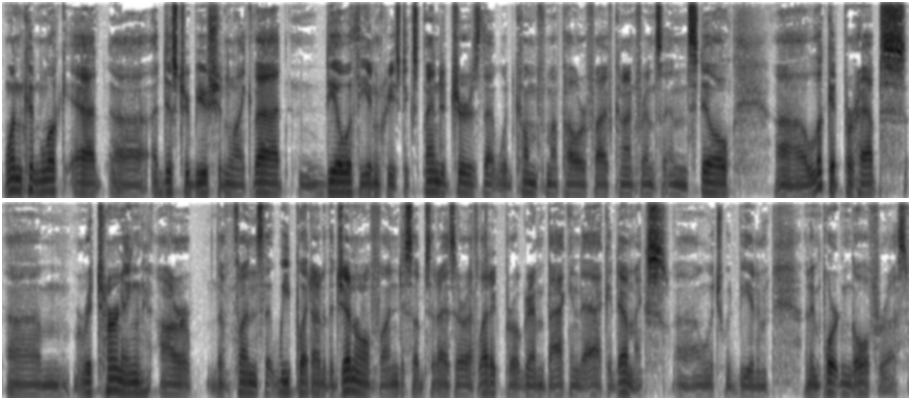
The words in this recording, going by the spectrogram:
one can look at uh, a distribution like that, deal with the increased expenditures that would come from a Power 5 conference, and still uh, look at perhaps um, returning our the funds that we put out of the general fund to subsidize our athletic program back into academics, uh, which would be an, an important goal for us.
